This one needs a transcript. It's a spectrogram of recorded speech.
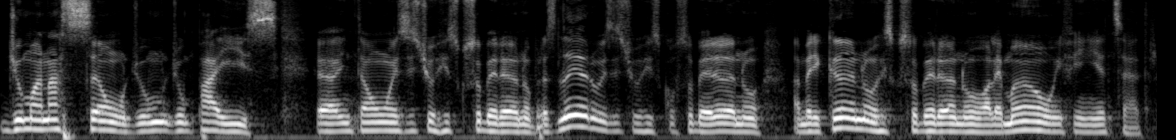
de uma nação, de um, de um país. É, então, existe o risco soberano brasileiro, existe o risco soberano americano, o risco soberano alemão, enfim, etc.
